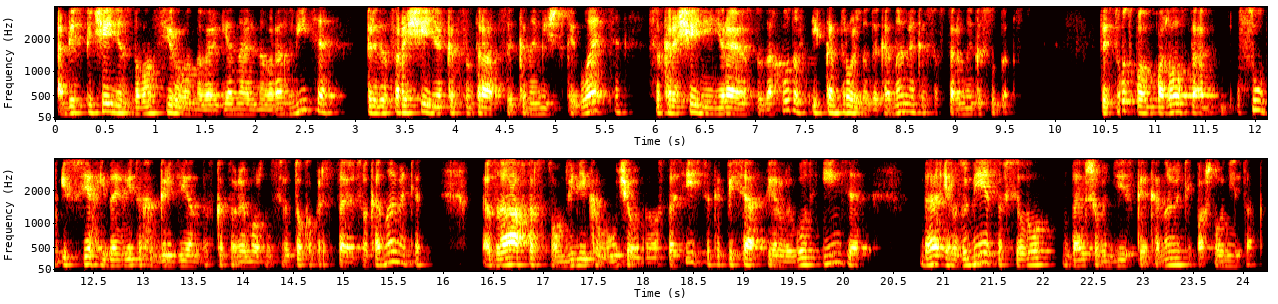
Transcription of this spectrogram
обеспечение сбалансированного регионального развития, предотвращение концентрации экономической власти, сокращение неравенства доходов и контроль над экономикой со стороны государства. То есть вот, пожалуйста, суп из всех ядовитых ингредиентов, которые можно себе только представить в экономике, за авторством великого ученого статистика, 51 год, Индия, да, и, разумеется, все дальше в индийской экономике пошло не так.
